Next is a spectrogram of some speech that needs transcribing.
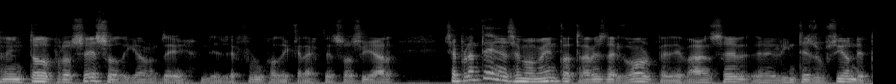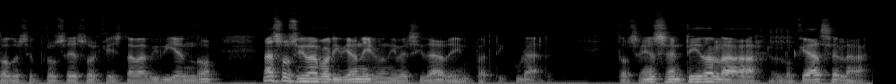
en todo proceso, digamos, de, de, flujo de carácter social, se plantea en ese momento, a través del golpe de Banzer, eh, la interrupción de todo ese proceso que estaba viviendo la sociedad boliviana y la universidad en particular. Entonces, en ese sentido, la, lo que hace la,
